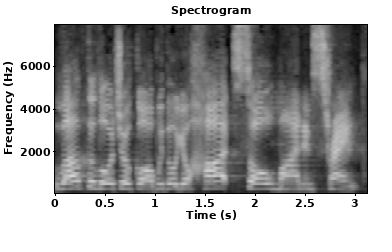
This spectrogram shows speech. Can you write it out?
Love the Lord your God with all your heart, soul, mind, and strength.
